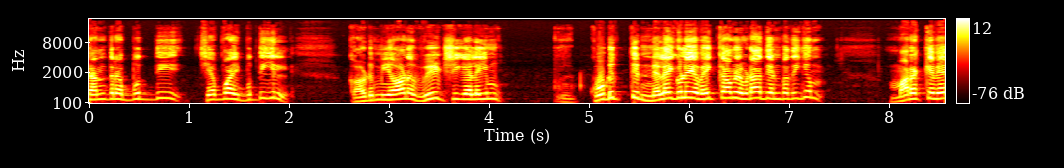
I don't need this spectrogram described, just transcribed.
சந்திர புத்தி செவ்வாய் புத்தியில் கடுமையான வீழ்ச்சிகளையும் கொடுத்து நிலைகுலைய வைக்காமல் விடாது என்பதையும் மறக்கவே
